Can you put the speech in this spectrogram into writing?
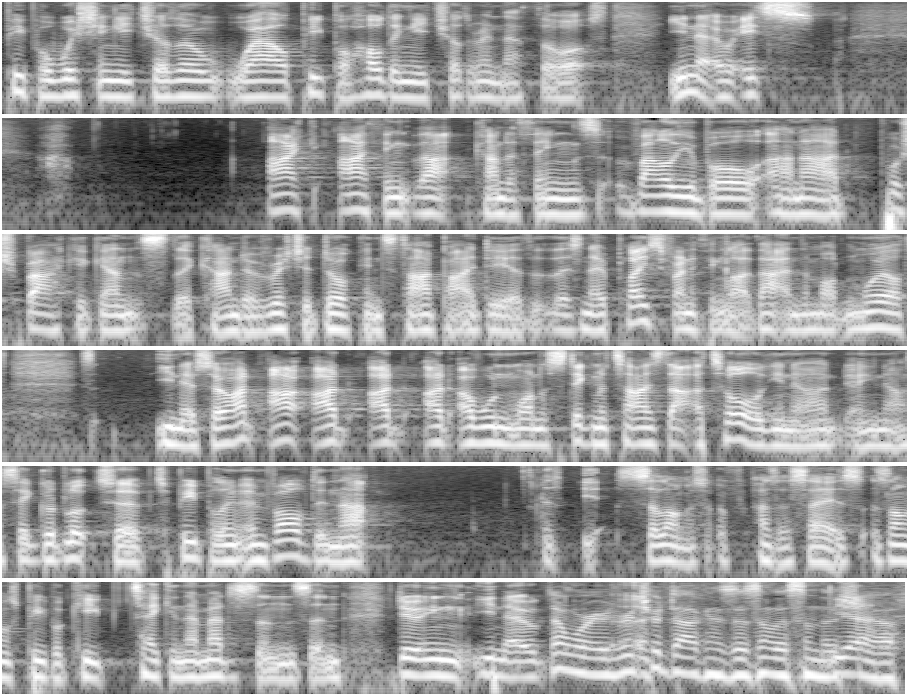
people wishing each other well people holding each other in their thoughts you know it's I, I think that kind of thing's valuable, and I'd push back against the kind of Richard Dawkins type idea that there's no place for anything like that in the modern world you know, so I, I, I, I, I wouldn't want to stigmatise that at all. You know, I, you know, I say good luck to, to people involved in that so long as, as I say, as, as, long as people keep taking their medicines and doing, you know. Don't worry, Richard Dawkins doesn't listen to the yeah. show.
